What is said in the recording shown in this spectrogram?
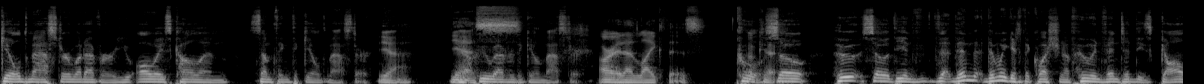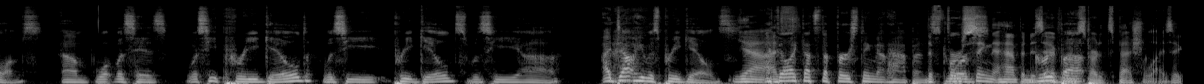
guild master whatever. You always call him something the guild master. yeah, You know, whoever the guild master. All right, I like this. Cool. Okay. So who? So the th- then then we get to the question of who invented these golems. Um, what was his? Was he pre guild? Was he pre guilds? Was he? uh I doubt he was pre guilds. Yeah, I I feel th- like that's the first thing that happens. The first thing that happened is everyone up. started specializing.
